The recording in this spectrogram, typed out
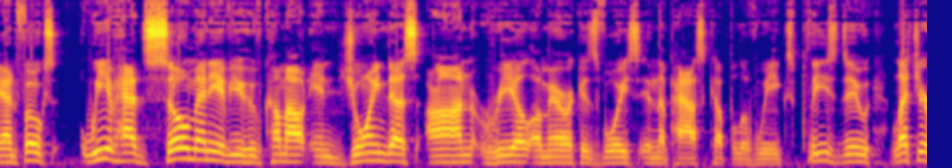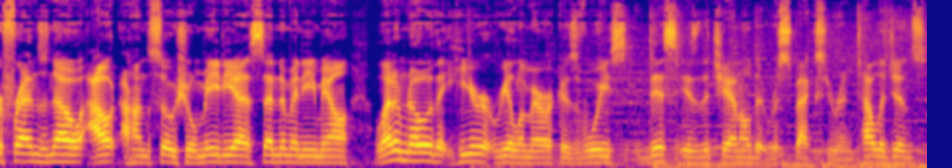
And, folks, we have had so many of you who've come out and joined us on Real America's Voice in the past couple of weeks. Please do let your friends know out on social media, send them an email, let them know that here at Real America's Voice, this is the channel that respects your intelligence.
